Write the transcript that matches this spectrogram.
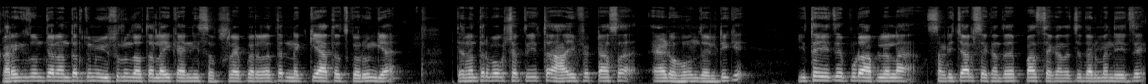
कारण की तुमच्यानंतर तुम्ही विसरून जाता लाईक आणि सबस्क्राईब करायला तर नक्की आताच करून घ्या. त्यानंतर बघू शकता इथं हा इफेक्ट असा ॲड होऊन जाईल ठीक आहे? इथं इथे पुढं आपल्याला साडेचार सेकंदा पाच सेकंदाच्या दरम्यान द्यायचं आहे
